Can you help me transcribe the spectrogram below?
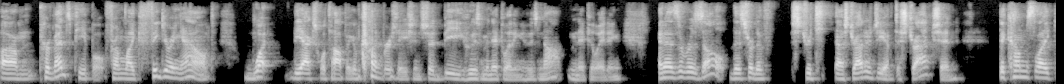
um, prevents people from like figuring out what the actual topic of conversation should be, who's manipulating, who's not manipulating. And as a result, this sort of uh, strategy of distraction becomes like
